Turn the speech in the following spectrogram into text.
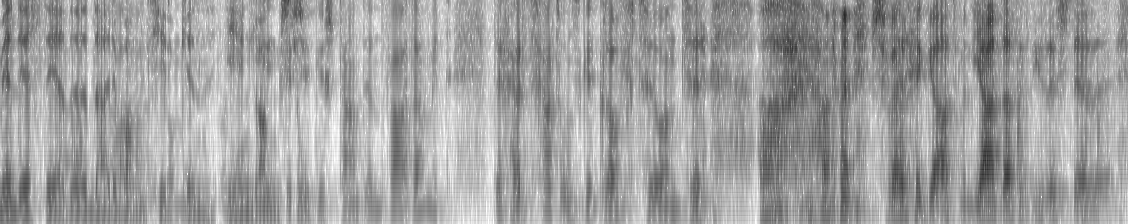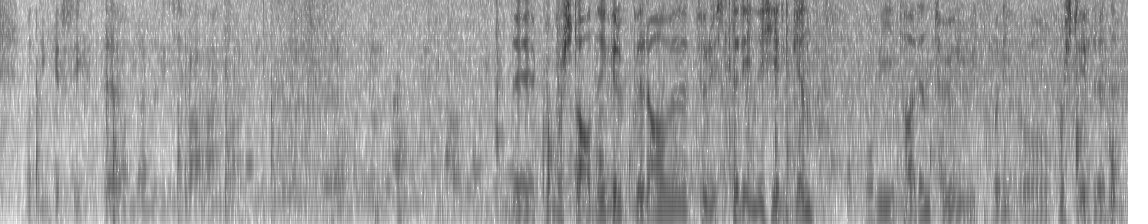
med det stedet der Wang-kirken en gang sto. Der Herz hat uns geklopft und äh, oh, schwer geatmet. Ja, das ist diese Stelle und die Geschichte. Und dann, ich war einmal Det kommer stadig grupper av turister inn i kirken, og vi tar en tur ut for ikke å forstyrre dem.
